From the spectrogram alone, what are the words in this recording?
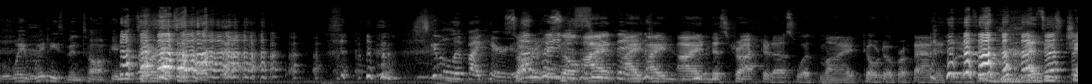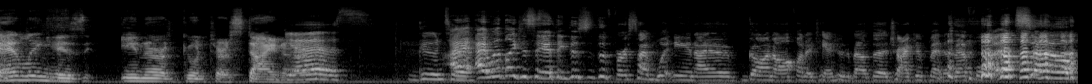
well, wait, Whitney's been talking. It's hard to tell. Just gonna live vicariously. I'm Sorry. So I. I, I, I distracted us with my Toto profanity as, he- as he's channeling his inner Guenther Steiner. yes, Guenther. I, I would like to say I think this is the first time Whitney and I have gone off on a tangent about the attractive men of F1. so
